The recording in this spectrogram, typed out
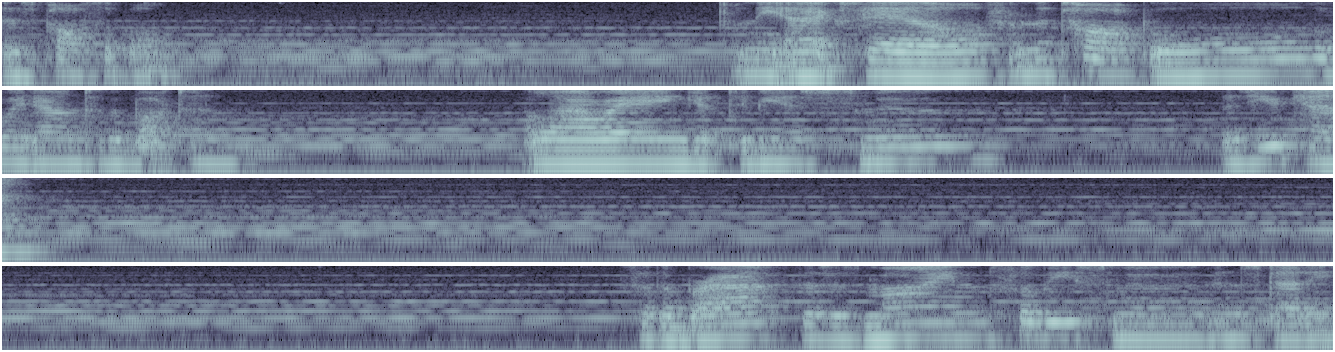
as possible. And the exhale from the top all the way down to the bottom, allowing it to be as smooth as you can. So the breath is as mindfully smooth and steady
